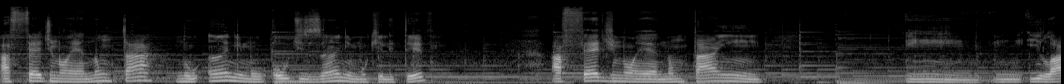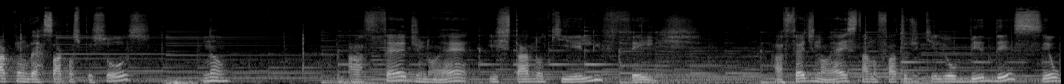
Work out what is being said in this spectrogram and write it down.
a fé de Noé não está no ânimo ou desânimo que ele teve, a fé de Noé não está em, em, em ir lá conversar com as pessoas, não. A fé de Noé está no que ele fez. A fé de Noé está no fato de que ele obedeceu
